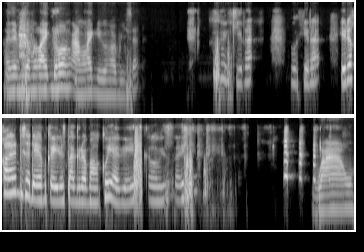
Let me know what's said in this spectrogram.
hanya bisa like doang unlike juga nggak bisa kira, gue kira. Yaudah kalian bisa DM ke Instagram aku ya guys kalau misalnya. wow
